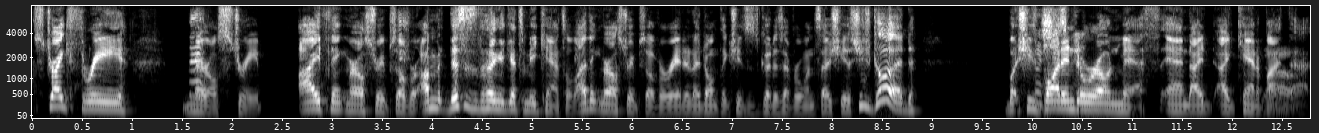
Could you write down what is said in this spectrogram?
Strike three, Meryl Streep. I think Meryl Streep's over. I'm. This is the thing that gets me canceled. I think Meryl Streep's overrated. I don't think she's as good as everyone says she is. She's good, but she's No, bought she's into good. her own myth, and I I can't abide Wow. that.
